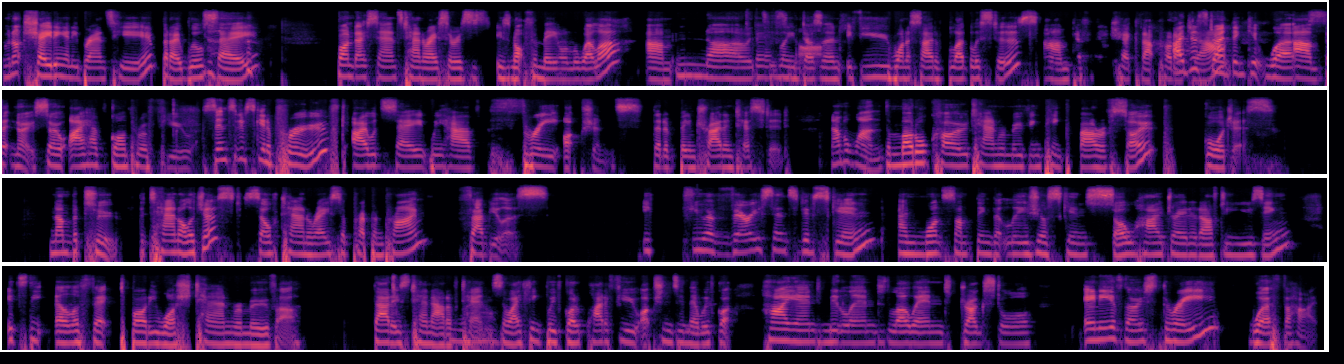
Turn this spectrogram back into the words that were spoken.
We're not shading any brands here, but I will say Bondi Sands Tan Eraser is is not for me or Luella. Um, No, it definitely doesn't. If you want a side of blood blisters, um, definitely check that product I just out. don't think it works. Um, but no, so I have gone through a few. Sensitive skin approved, I would say we have three options that have been tried and tested. Number one, the Model Co tan removing pink bar of soap, gorgeous. Number two, the Tanologist self tan eraser prep and prime, fabulous. If you have very sensitive skin and want something that leaves your skin so hydrated after using, it's the L Effect Body Wash Tan Remover. That is 10 out of 10. Wow. So I think we've got quite a few options in there. We've got high end, middle end, low end, drugstore. Any of those three worth the hype.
